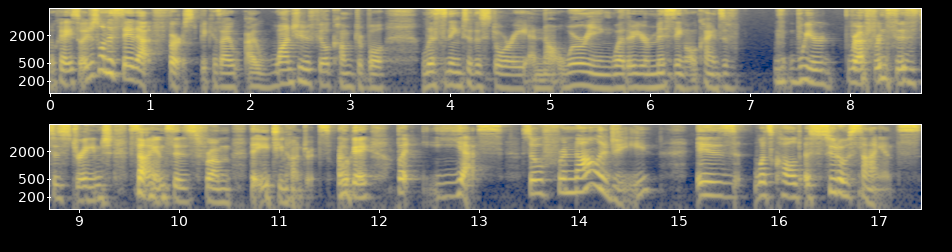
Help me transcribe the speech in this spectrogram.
Okay, so I just want to say that first because I, I want you to feel comfortable listening to the story and not worrying whether you're missing all kinds of weird references to strange sciences from the 1800s. Okay, but yes, so phrenology is what's called a pseudoscience.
